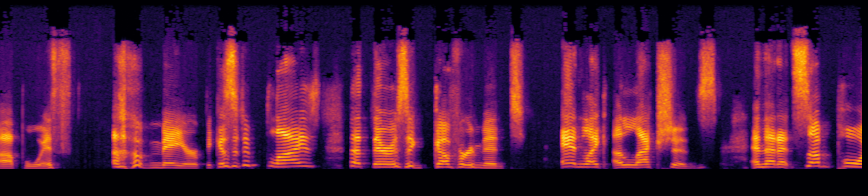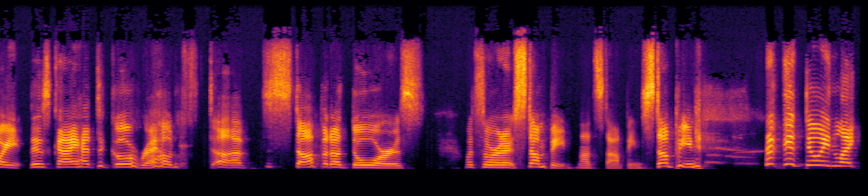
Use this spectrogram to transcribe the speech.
up with a mayor because it implies that there is a government and like elections. And that at some point this guy had to go around uh stomping on doors. What's the word? Stumping. Not stomping. Stumping. And doing like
